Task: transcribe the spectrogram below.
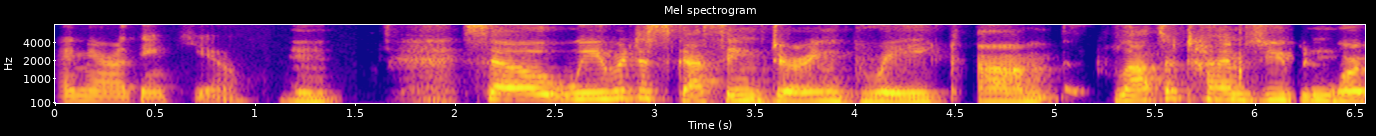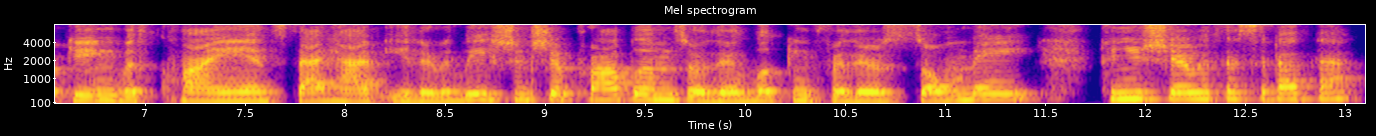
Hi, Mara. Thank you. So, we were discussing during break. Um, lots of times you've been working with clients that have either relationship problems or they're looking for their soulmate. Can you share with us about that?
